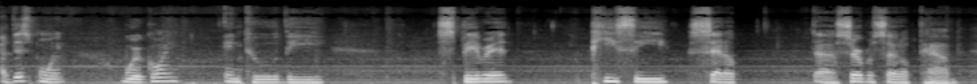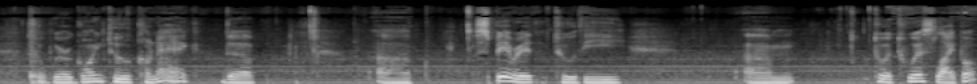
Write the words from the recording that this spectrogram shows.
at this point, we're going into the Spirit PC setup, uh, servo setup tab. So we're going to connect the uh, Spirit to the um, to a twist lipo,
